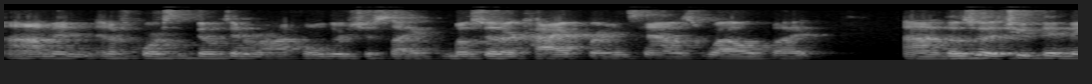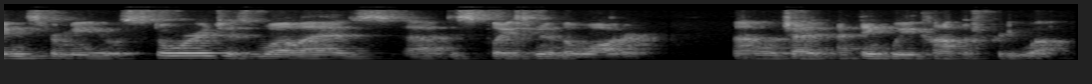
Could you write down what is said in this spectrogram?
um, and, and, of course the built-in rod holders, just like most other kayak brands now as well. But uh, those are the two big things for me: it was storage as well as uh, displacement in the water, uh, which I, I, think we accomplished pretty well.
